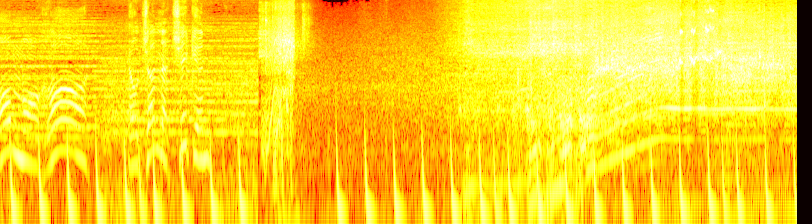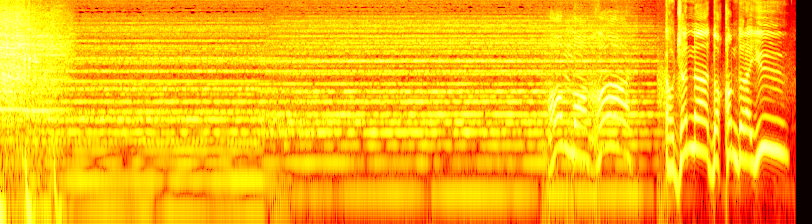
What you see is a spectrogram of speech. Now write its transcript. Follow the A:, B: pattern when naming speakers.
A: Oh my god! El Jannah chicken! Oh my god! Al Jannah.com.au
